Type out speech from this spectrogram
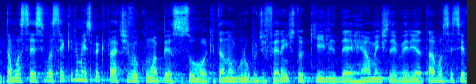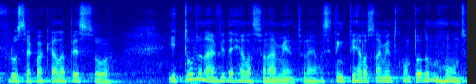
Então, você, se você cria uma expectativa com uma pessoa que está num grupo diferente do que ele de- realmente deveria estar, você se frustra com aquela pessoa. E tudo na vida é relacionamento, né? Você tem que ter relacionamento com todo mundo.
